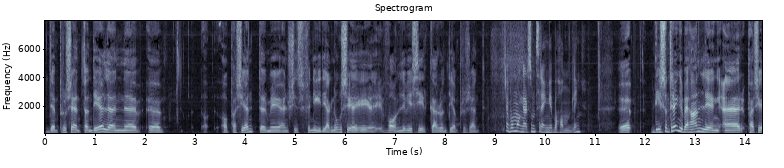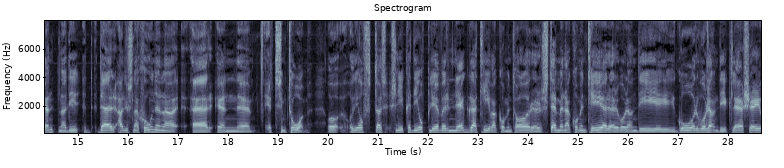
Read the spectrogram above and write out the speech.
den prosentandelen eh, av pasienter med en schizofrenidiagnose er vanligvis ca. rundt 1 ja, Hvor mange er det som trenger behandling? Eh, de som trenger behandling, er pasientene de, der hallusinasjonene er en, eh, et symptom. Og, og, det er ofte slik at de opplever negative kommentarer. Stemmene kommenterer hvordan de går, hvordan de kler seg,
